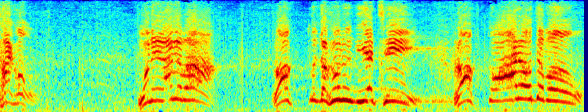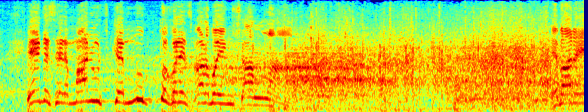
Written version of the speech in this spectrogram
থাকো। মনে রক্ত যখন দিয়েছি, রক্ত আরও দেব দেশের মানুষকে মুক্ত করে ছাড়বো ইনশাল্লাহ এবারে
